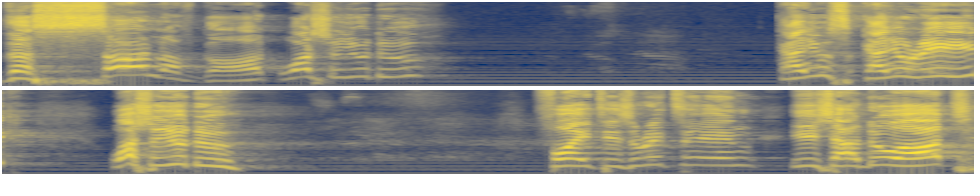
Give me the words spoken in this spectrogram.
the Son of God, what should you do? Can you, can you read? What should you do? For it is written, He shall do what?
